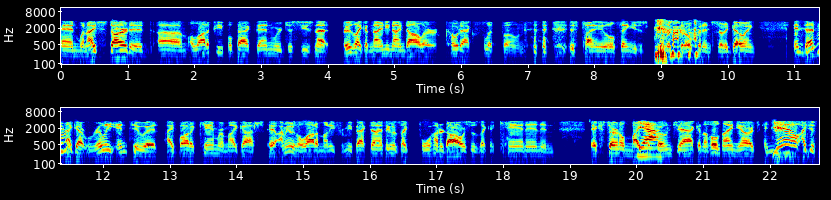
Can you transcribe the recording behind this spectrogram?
And when I started, um, a lot of people back then were just using that. It was like a $99 Kodak flip phone, this tiny little thing. You just flipped it open and started going. And then when I got really into it, I bought a camera. My gosh, eh, I mean, it was a lot of money for me back then. I think it was like four hundred dollars. It was like a Canon and external microphone yeah. jack and the whole nine yards. And now I just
